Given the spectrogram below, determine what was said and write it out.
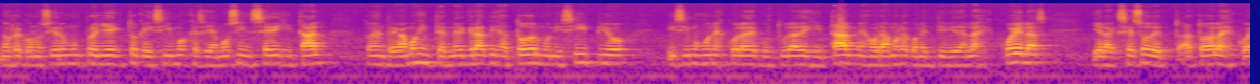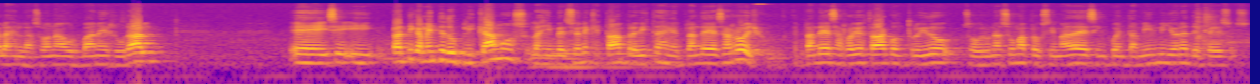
Nos reconocieron un proyecto que hicimos que se llamó Cince Digital, donde entregamos internet gratis a todo el municipio, hicimos una escuela de cultura digital, mejoramos la conectividad en las escuelas y el acceso a todas las escuelas en la zona urbana y rural. Eh, y, prácticamente duplicamos las inversiones que estaban previstas en el plan de desarrollo. El plan de desarrollo estaba construido sobre una suma aproximada de 50 mil millones de pesos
